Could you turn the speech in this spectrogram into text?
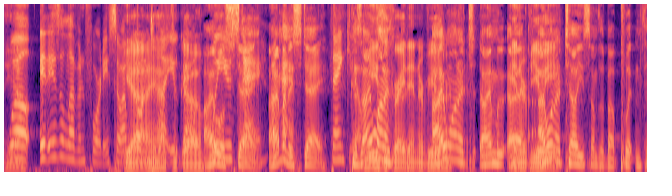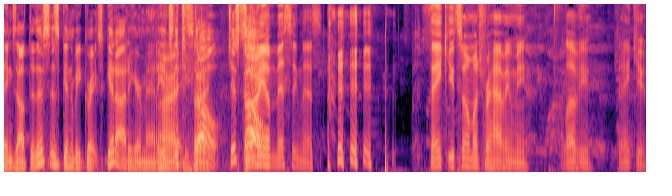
Yeah. Well, it is eleven forty, so I'm Yeah, going I to have let you to go. I will, will you stay. stay? I'm Okay. going to stay. Thank you. Because I He's want a great interviewer. I want to. I'm. Uh, I want to tell you something about putting things out there. This is going to be great. So get out of here, Matty. All it's right, the t- sorry. go. Just go. Sorry, I'm missing this. Thank you so much for having me. Love you. Thank you.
